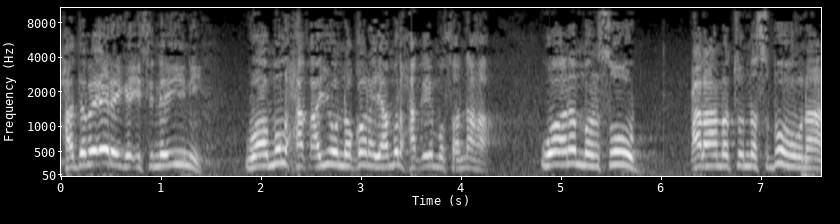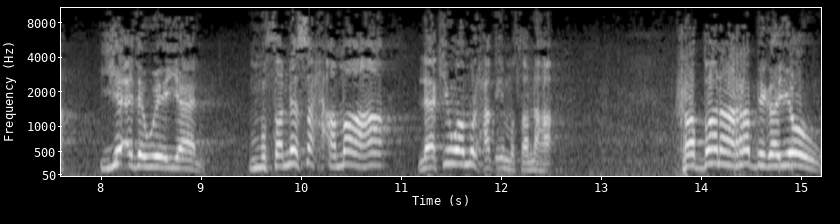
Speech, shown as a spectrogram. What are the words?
Haddaba ereyga inayni waa mulxaq ayuu noqonayaa mulxaqii musanaha. Waana mansuub calaamatu nasbuhuna ya'da weeyaan. Musanne sax a ma aha laakiin waa mulxaqii musanaha. Rabbanaa rabbigayow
